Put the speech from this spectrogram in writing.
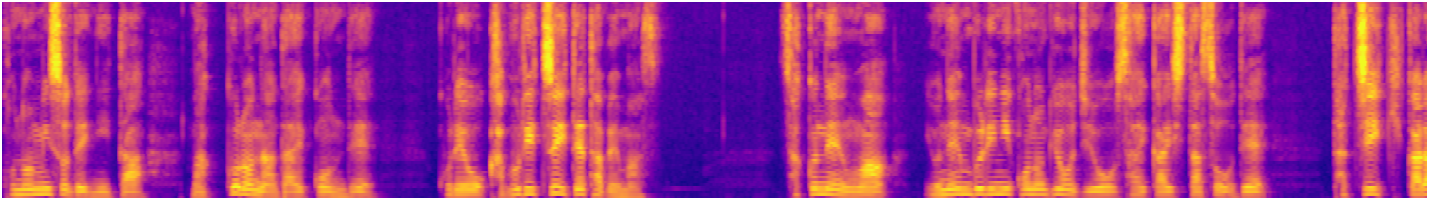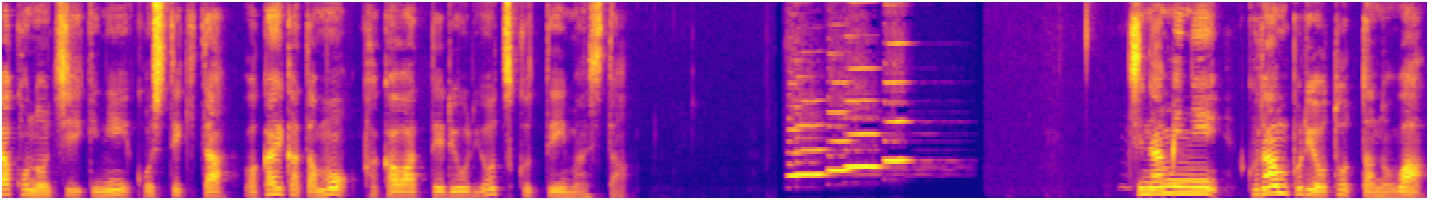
この味噌で煮た真っ黒な大根でこれをかぶりついて食べます。昨年は4年ぶりにこの行事を再開したそうで他地域からこの地域に越してきた若い方も関わって料理を作っていました。ちなみにグランプリを取ったのは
